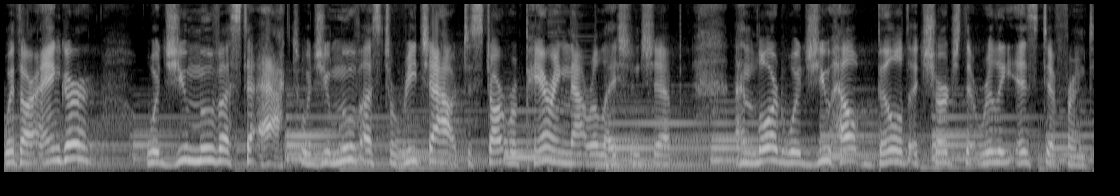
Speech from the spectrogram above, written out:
with our anger, would you move us to act? Would you move us to reach out, to start repairing that relationship? And Lord, would you help build a church that really is different?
